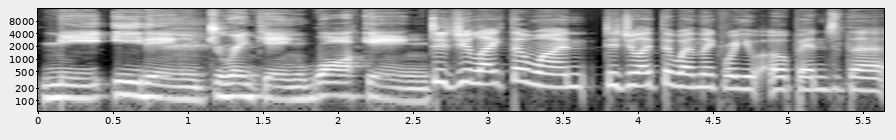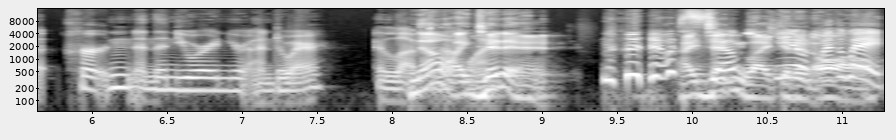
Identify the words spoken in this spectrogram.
Me eating, drinking, walking. Did you like the one? Did you like the one like where you opened the curtain and then you were in your underwear? I love. That. No, I didn't. it was I so didn't like it cute. at By the way,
